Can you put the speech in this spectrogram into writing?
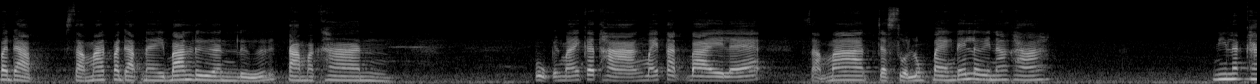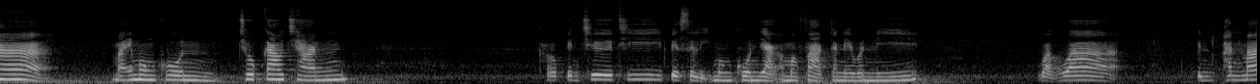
ประดับสามารถประดับในบ้านเรือนหรือตามอาคาร ปลูกเป็นไม้กระถาง ไม้ตัดใบและสามารถจัดสวนลงแปลงได้เลยนะคะ นี่ละค่ะไม้มงคล โชคเก้าชั้น เขาเป็นชื่อที่เป็นสิริมงคลอยากเอามาฝากกันในวันนี้ หวังว่าเป็นพันไม้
